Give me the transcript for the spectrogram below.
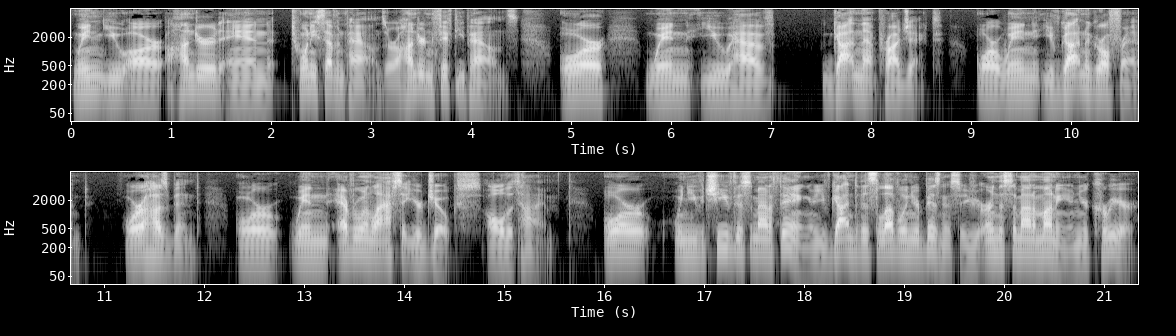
when you are 127 pounds or 150 pounds, or when you have gotten that project, or when you've gotten a girlfriend or a husband, or when everyone laughs at your jokes all the time, or when you've achieved this amount of thing, or you've gotten to this level in your business, or you've earned this amount of money in your career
